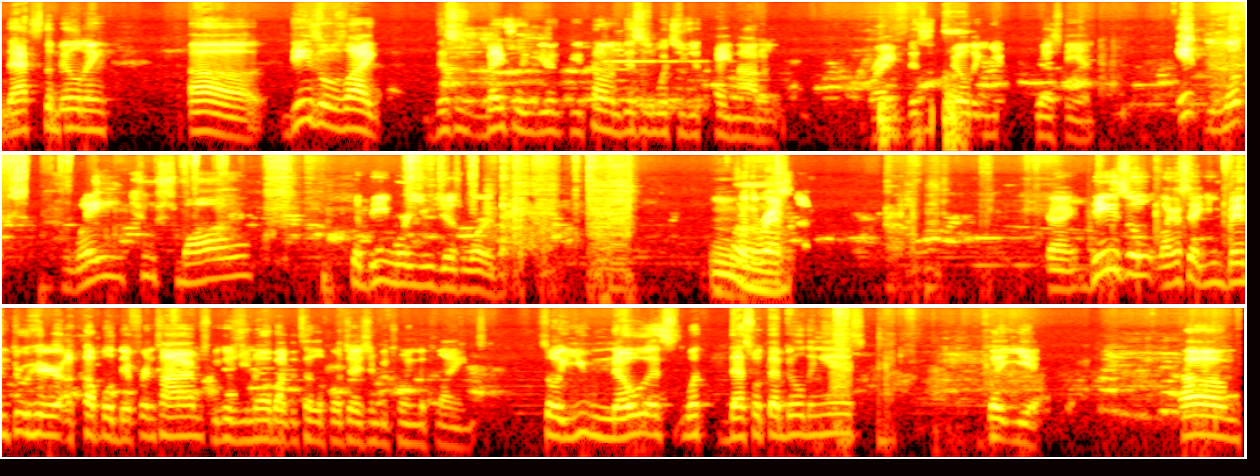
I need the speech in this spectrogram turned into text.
That's the building. Uh Diesel's like, this is basically you're, you're telling him this is what you just came out of, right? This is the building you just in. It looks way too small to be where you just were though for the Mm. rest of. Okay. Diesel, like I said, you've been through here a couple different times because you know about the teleportation between the planes. So you know that's what that's what that building is. But yeah. Um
